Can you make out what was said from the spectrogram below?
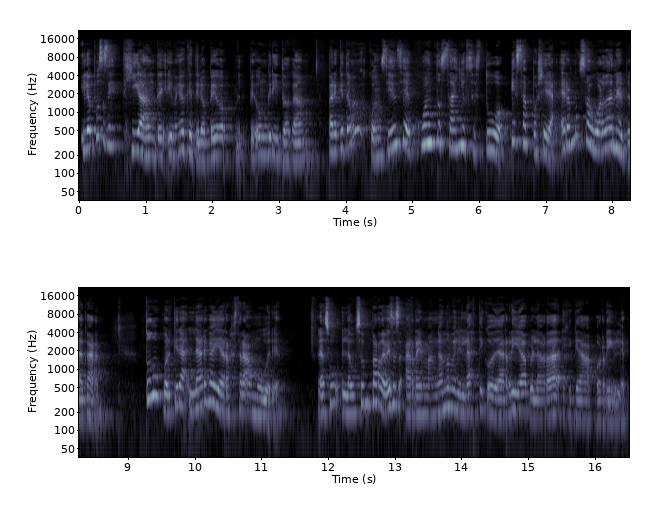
Y lo puse así gigante y medio que te lo pego, pego un grito acá, para que tomemos conciencia de cuántos años estuvo esa pollera hermosa guardada en el placar. Todo porque era larga y arrastraba mugre. La, usé un par de veces arremangándome el elástico de arriba, pero la verdad es que quedaba horrible.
